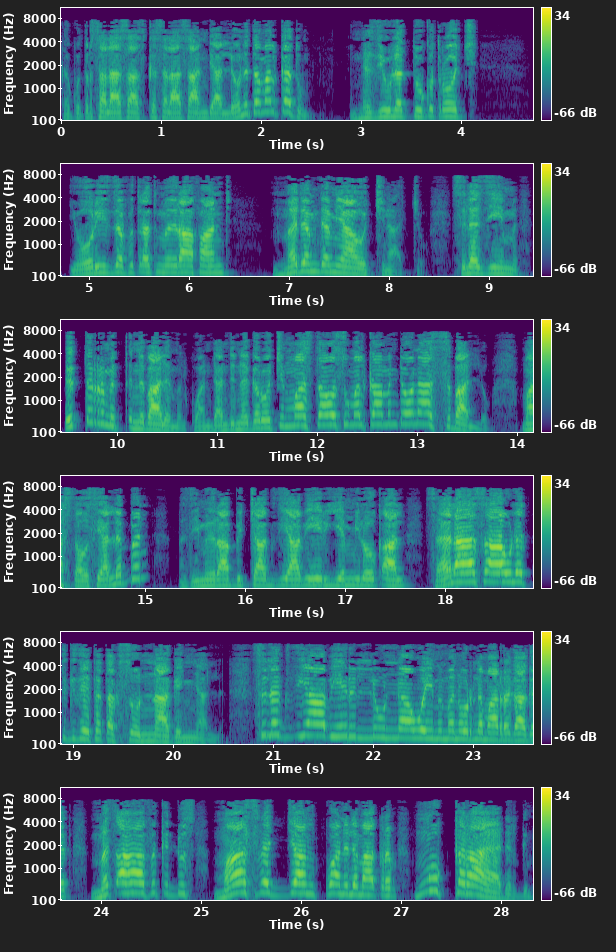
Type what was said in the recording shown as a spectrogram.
ከቁጥር 30 እስከ 31 ያለውን ተመልከቱ። እነዚህ ሁለቱ ቁጥሮች የኦሪት ዘፍጥረት ምዕራፍ አንድ መደምደሚያዎች ናቸው። ስለዚህም እጥር ምጥን ባለ መልኩ አንዳንድ ነገሮችን ማስታወሱ መልካም እንደሆነ አስባለሁ። ማስታወስ ያለብን በዚህ ምዕራፍ ብቻ እግዚአብሔር የሚለው ቃል ሰላሳ ሁለት ጊዜ ተጠቅሶ እናገኛለን። ስለ እግዚአብሔር ሕልውና ወይም መኖር ለማረጋገጥ መጽሐፍ ቅዱስ ማስረጃ እንኳን ለማቅረብ ሙከራ አያደርግም።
